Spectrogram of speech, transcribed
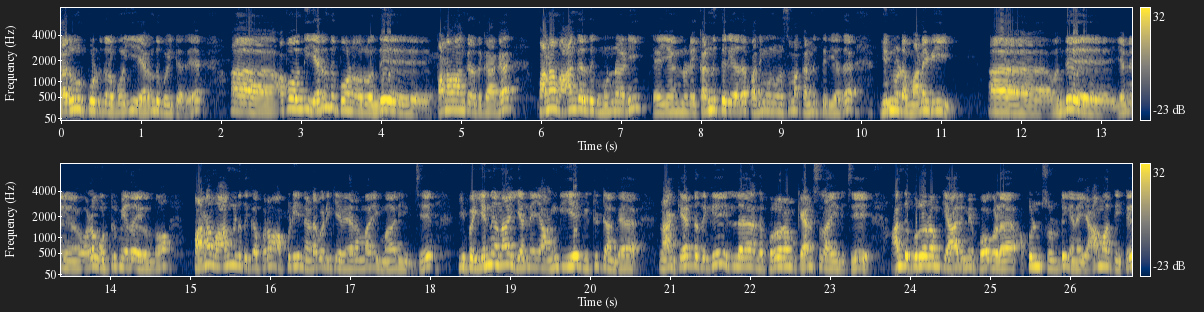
கரூர் கூட்டத்தில் போய் இறந்து போயிட்டாரு. அப்போ வந்து இறந்து போனவர் வந்து பணம் வாங்குறதுக்காக பணம் வாங்குறதுக்கு முன்னாடி என்னுடைய கண்ணு தெரியாத பதிமூணு வருஷமாக கண்ணு தெரியாத என்னோட மனைவி வந்து என்னோட ஒற்றுமையாக தான் இருந்தோம். பணம் வாங்கினதுக்கு அப்புறம் அப்படியே நடவடிக்கை வேற மாதிரி மாறிடுச்சு இப்போ என்னன்னா என்னை அங்கேயே விட்டுட்டாங்க. நான் கேட்டதுக்கு இல்லை அந்த ப்ரோக்ராம் கேன்சல் ஆகிருச்சு அந்த ப்ரோக்ராம்க்கு யாருமே போகலை. அப்படின்னு சொல்லிட்டு என்னை ஏமாத்திட்டு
